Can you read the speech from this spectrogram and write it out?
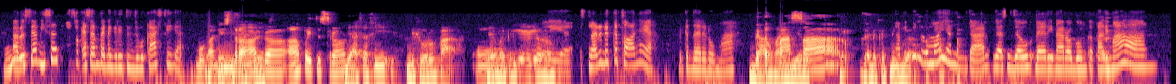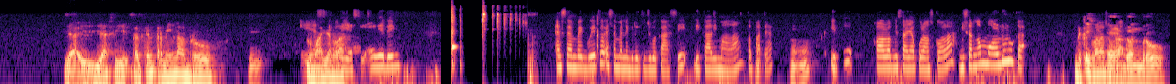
Hmm, harusnya bisa masuk SMP Negeri 7 Bekasi kak. Bukan di Strada. apa itu Strada? Biasa sih disuruh pak. Oh, ya oh, iya. Strada deket soalnya ya? Deket dari rumah. Deket Jauh, pasar. Gak deket tapi juga kan lumayan kan? Nggak sejauh dari Narogong ke Kalimalang. Ya iya sih. Tapi kan terminal bro. Iya Lumayan sih, oh lah. iya sih. Oh iya, Ding. SMP gue tuh SMP Negeri 7 Bekasi di Kalimalang tepatnya. Mm-mm. Itu kalau misalnya pulang sekolah bisa nge-mall dulu, Kak. deket mana tuh Kak? Don bro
